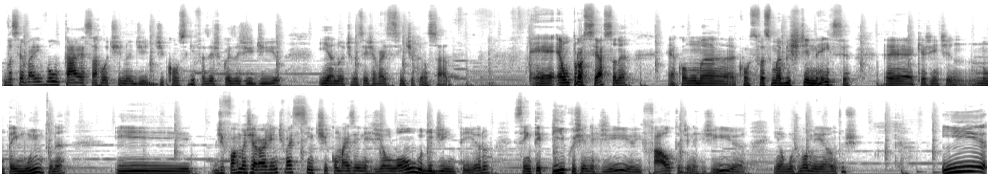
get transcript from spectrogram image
você vai voltar a essa rotina de, de conseguir fazer as coisas de dia e à noite você já vai se sentir cansado. É, é um processo, né? É como, uma, como se fosse uma abstinência é, que a gente não tem muito, né? E de forma geral a gente vai se sentir com mais energia ao longo do dia inteiro, sem ter picos de energia e falta de energia em alguns momentos. E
